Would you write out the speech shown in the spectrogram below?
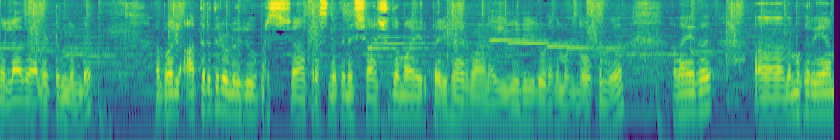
വല്ലാതെ അലട്ടുന്നുണ്ട്. അപ്പോൾ അത്തരത്തിലുള്ളൊരു പ്രശ് പ്രശ്നത്തിന് ശാശ്വതമായ ഒരു പരിഹാരമാണ് ഈ വീഡിയോയിലൂടെ നമ്മൾ നോക്കുന്നത്. അതായത് നമുക്കറിയാം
